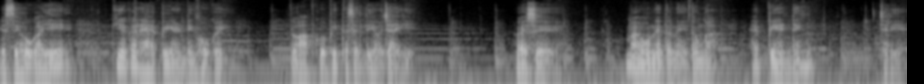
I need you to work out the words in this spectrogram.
इससे होगा ये कि अगर हैप्पी एंडिंग हो गई तो आपको भी तसल्ली हो जाएगी। वैसे, मैं होने तो नहीं दूँगा। हैप्पी एंडिंग चलिए,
